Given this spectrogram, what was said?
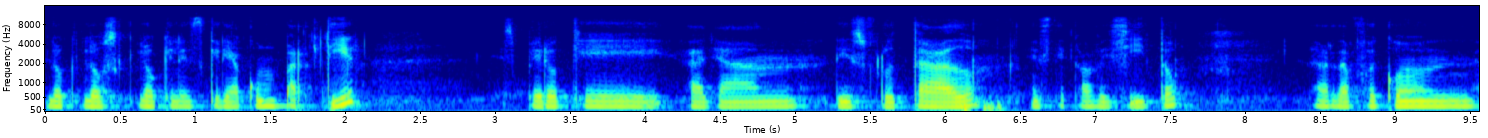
lo, lo que les quería compartir. Espero que hayan disfrutado este cafecito. La verdad fue con,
